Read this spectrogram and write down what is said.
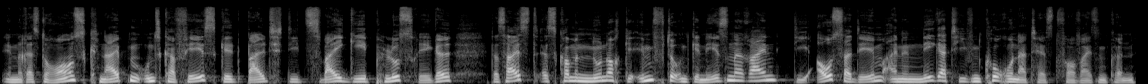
In Restaurants, Kneipen und Cafés gilt bald die 2G-Plus-Regel. Das heißt, es kommen nur noch Geimpfte und Genesene rein, die außerdem einen negativen Corona-Test vorweisen können.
